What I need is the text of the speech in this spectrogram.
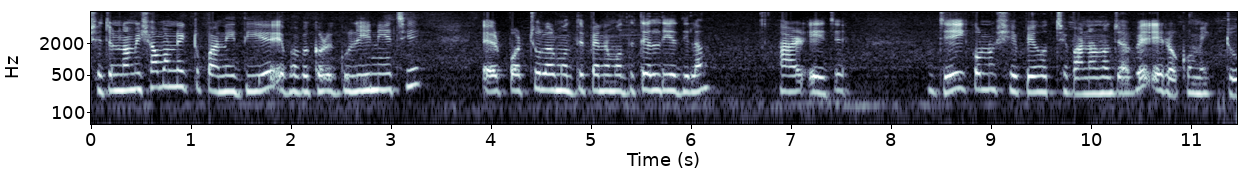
সেজন্য আমি সামান্য একটু পানি দিয়ে এভাবে করে গুলিয়ে নিয়েছি। এরপর চুলার মধ্যে, প্যানের মধ্যে তেল দিয়ে দিলাম। আর এই যে যেই কোনো শেপে হচ্ছে বানানো যাবে, এরকম একটু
